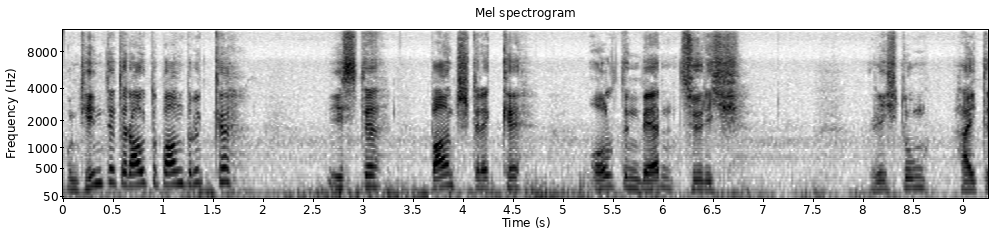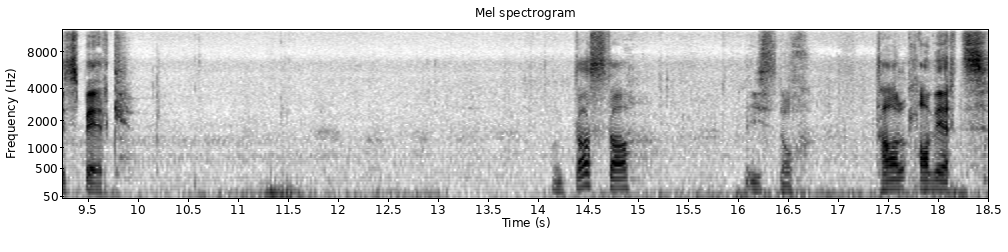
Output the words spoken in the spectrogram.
und hinter der Autobahnbrücke ist die Bahnstrecke Oltenbern-Zürich Richtung Heidesberg. Und das da ist noch talabwärts.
